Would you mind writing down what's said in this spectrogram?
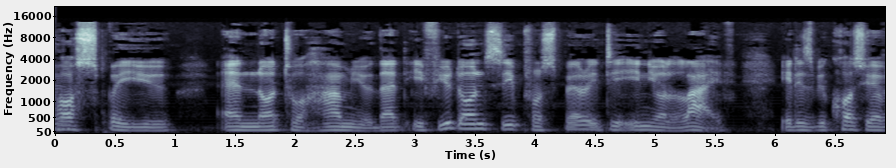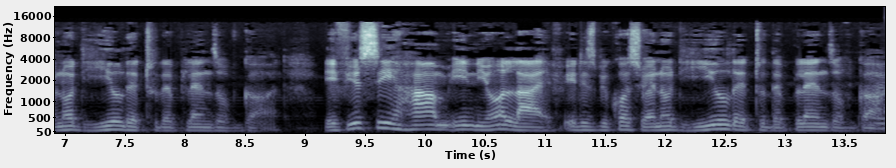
prosper you and not to harm you. That if you don't see prosperity in your life, it is because you have not yielded to the plans of God. If you see harm in your life, it is because you are not yielded to the plans of God.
